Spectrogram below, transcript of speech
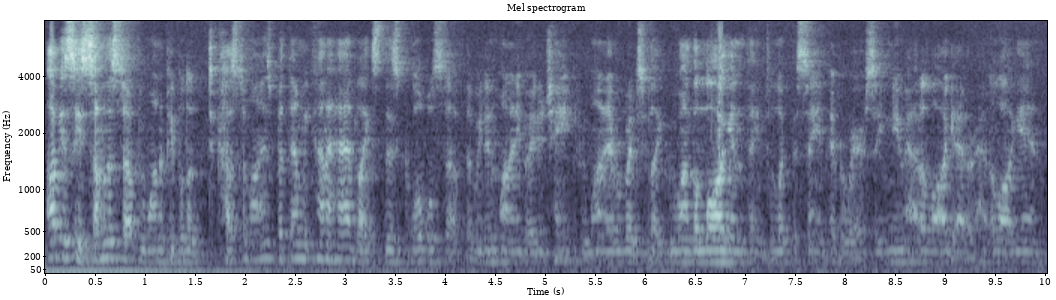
obviously some of the stuff we wanted people to, to customize, but then we kind of had like this global stuff that we didn't want anybody to change. We wanted everybody to like we wanted the login thing to look the same everywhere, so you knew how to log out or how to log in.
